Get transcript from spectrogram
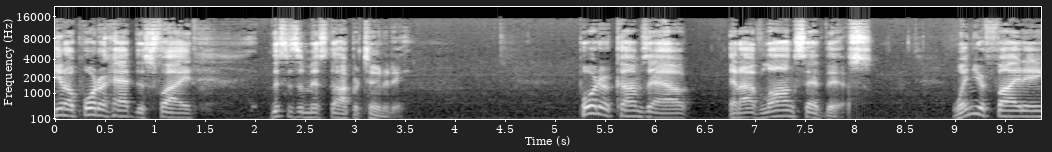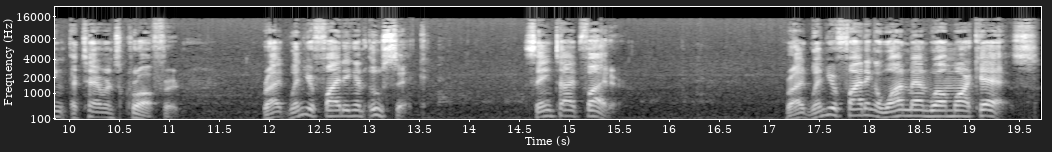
You know, Porter had this fight. This is a missed opportunity. Porter comes out and I've long said this when you're fighting a Terence Crawford, right? When you're fighting an Usyk, same type fighter, right? When you're fighting a Juan Manuel Marquez,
